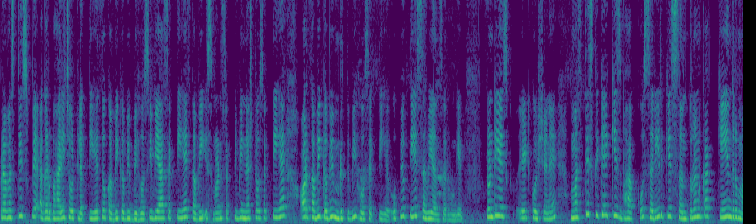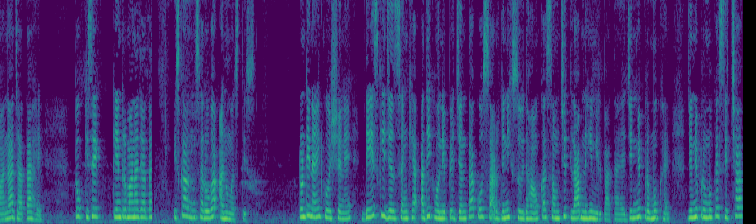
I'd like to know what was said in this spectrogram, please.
प्रमस्तिष्क पे अगर भारी चोट लगती है तो कभी कभी बेहोशी भी आ सकती है, कभी स्मरण शक्ति भी नष्ट हो सकती है और कभी कभी मृत्यु भी हो सकती है। उपयुक्त ये सभी आंसर होंगे। ट्वेंटी एट क्वेश्चन है, मस्तिष्क के किस भाग को शरीर के संतुलन का केंद्र माना जाता है? तो किसे केंद्र माना जाता है? इसका आंसर होगा अनुमस्तिष्क। ट्वेंटी नाइन क्वेश्चन है। देश की जनसंख्या अधिक होने पर जनता को सार्वजनिक सुविधाओं का समुचित लाभ नहीं मिल पाता है, जिनमें प्रमुख है। जिनमें प्रमुख है शिक्षा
